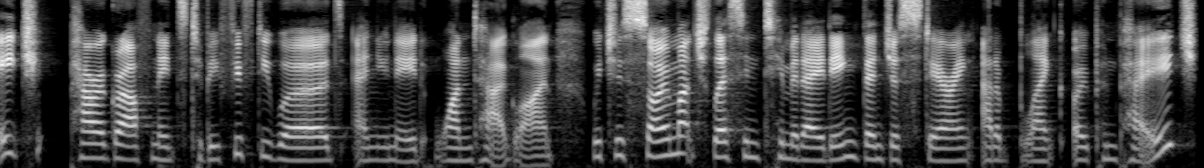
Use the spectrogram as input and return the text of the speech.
each paragraph needs to be 50 words and you need one tagline, which is so much less intimidating than just staring at a blank open page.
